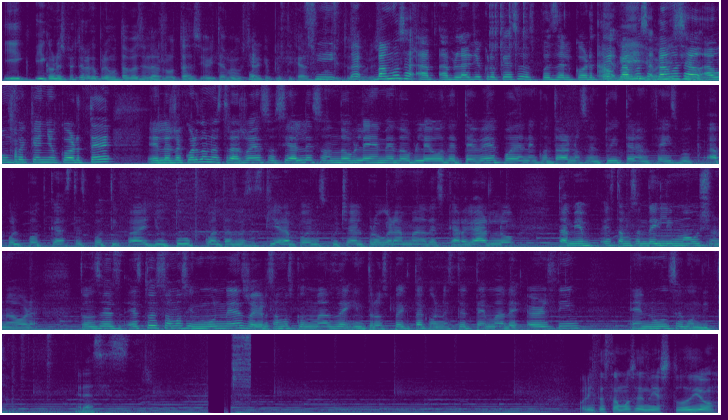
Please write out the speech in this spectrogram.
Y, y, con respecto a lo que preguntabas de las rutas, y ahorita me gustaría que platicaras sí, un poquito sobre vamos eso. Vamos a hablar, yo creo que eso después del corte. Ah, okay, vamos a, vamos a, a, un pequeño corte. Eh, les recuerdo nuestras redes sociales son WMWDTV. Pueden encontrarnos en Twitter, en Facebook, Apple Podcast, Spotify, YouTube. Cuantas veces quieran pueden escuchar el programa, descargarlo. También estamos en Daily Motion ahora. Entonces, esto es Somos Inmunes. Regresamos con más de Introspecta con este tema de Earthing en un segundito. Gracias. Ahorita estamos en mi estudio,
